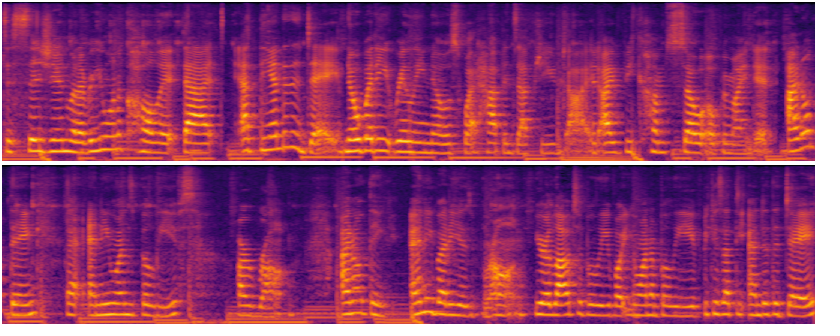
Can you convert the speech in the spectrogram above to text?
decision, whatever you want to call it, that at the end of the day, nobody really knows what happens after you die. I've become so open-minded. I don't think that anyone's beliefs are wrong. I don't think anybody is wrong. You're allowed to believe what you want to believe because at the end of the day,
